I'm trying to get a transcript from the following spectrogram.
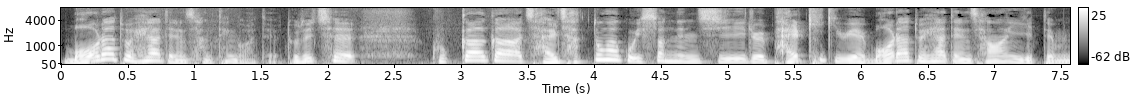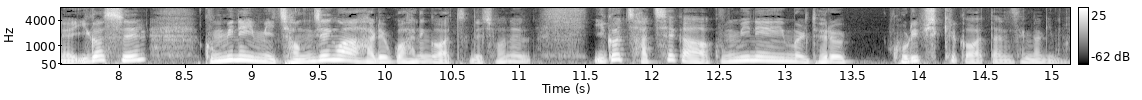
뭐라도 해야 되는 상태인 것 같아요. 도대체 국가가 잘 작동하고 있었는지를 밝히기 위해 뭐라도 해야 되는 상황이기 때문에 이것을 국민의힘이 정쟁화하려고 하는 것 같은데 저는 이것 자체가 국민의힘을 되려 고립시킬 것 같다는 생각입니다.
